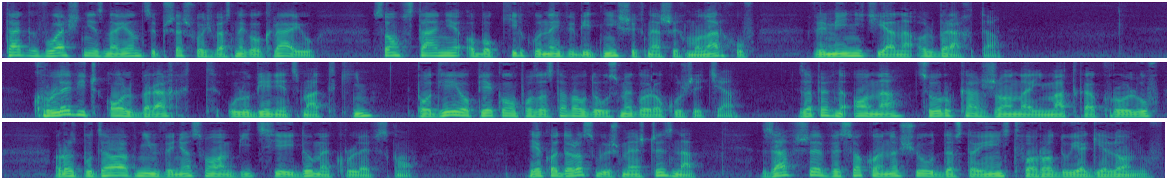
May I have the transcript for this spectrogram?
tak właśnie znający przeszłość własnego kraju są w stanie obok kilku najwybitniejszych naszych monarchów wymienić Jana Olbrachta. Królewicz Olbracht, ulubieniec matki, pod jej opieką pozostawał do ósmego roku życia. Zapewne ona, córka, żona i matka królów, rozbudzała w nim wyniosłą ambicję i dumę królewską. Jako dorosły już mężczyzna zawsze wysoko nosił dostojeństwo rodu Jagielonów.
